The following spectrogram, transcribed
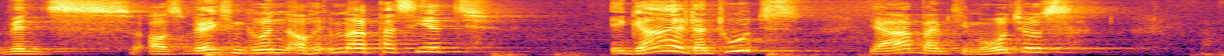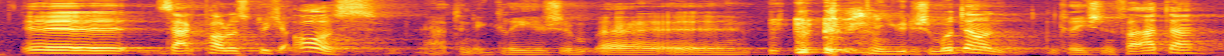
Wenn es aus welchen Gründen auch immer passiert, egal, dann tut's. Ja, beim Timotheus äh, sagt Paulus durchaus, er hatte eine, griechische, äh, eine jüdische Mutter und einen griechischen Vater,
